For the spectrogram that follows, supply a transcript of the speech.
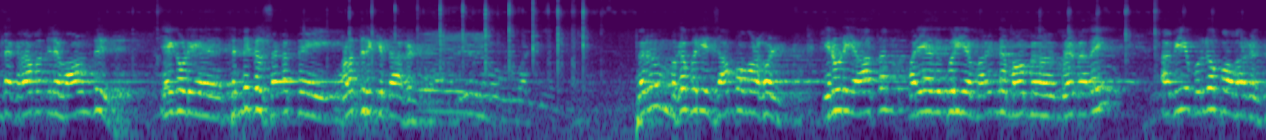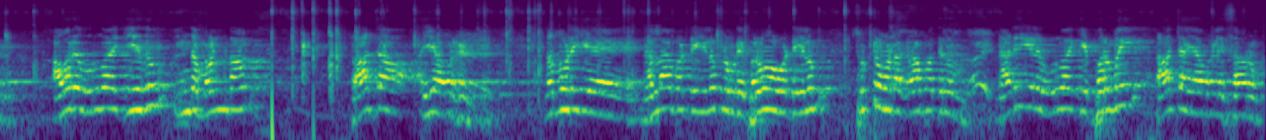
இந்த கிராமத்தில் வாழ்ந்து எங்களுடைய திண்டுக்கல் சங்கத்தை வளர்த்திருக்கின்றார்கள். பெரும் மிகப்பெரிய ஜாம்பவான்கள். என்னுடைய ஆசன் மரியாதைக்குரிய மறைந்த மாம மேமதை வி. முருகப்பா அவர்கள். அவரை உருவாக்கியதும் இந்த மண் தான் ராஜா ஐயா அவர்கள். நம்முடைய நல்லாம்பட்டியிலும் நம்முடைய பெருமாவட்டியிலும் சுற்றுவட்ட கிராமத்திலும் நடிகளை உருவாக்கிய பெருமை ராஜா ஐயா அவர்களை சாரும்.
